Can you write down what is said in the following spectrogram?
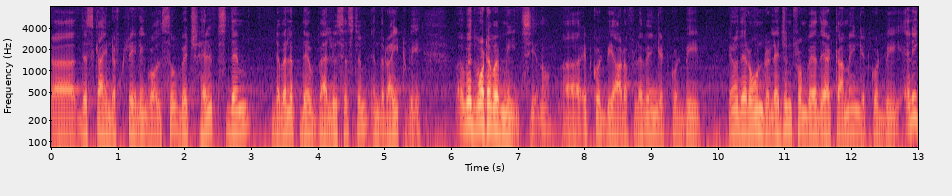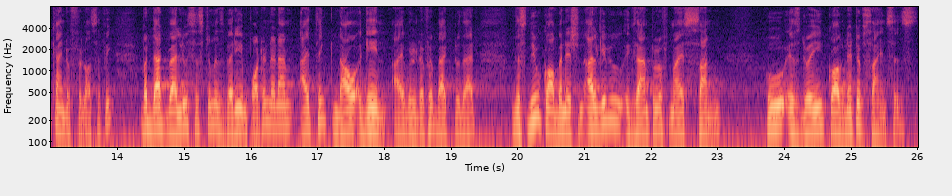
uh, this kind of training also, which helps them develop their value system in the right way. Uh, with whatever means, you know. Uh, it could be art of living, it could be, you know, their own religion from where they are coming, it could be any kind of philosophy. But that value system is very important, and I'm, I think now again I will refer back to that. This new combination. I'll give you example of my son, who is doing cognitive sciences,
